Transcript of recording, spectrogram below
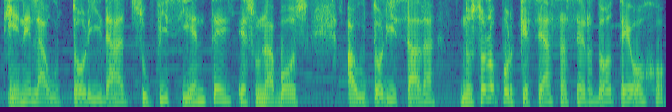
tiene la autoridad suficiente, es una voz autorizada, no solo porque sea sacerdote, ojo,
